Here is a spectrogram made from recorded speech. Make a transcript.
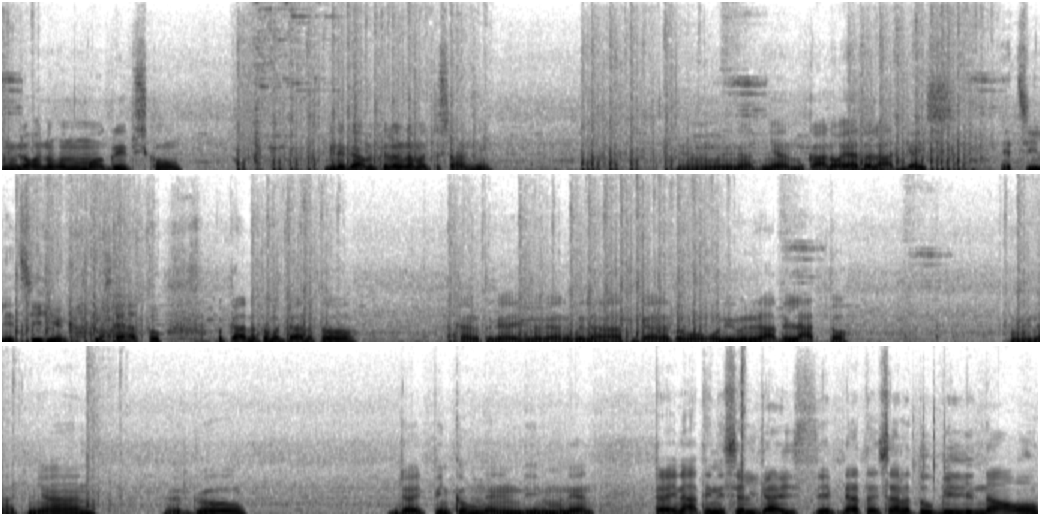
Ang laki ng ano, mga grapes ko. oh. Ginagamit ko lang naman to sa ano eh. Yan, kunin natin yan. Magkano kaya to lahat guys? Let's see, let's see. Magkano kaya to? Magkano to, magkano to? Magkano to guys? Magkano to lahat? Magkano to? Kunin muna natin lahat to. Kunin natin yan. There we go. Giant pin cone. Ayun, hindi naman na yan. Try natin ni Sell guys. Check natin. Sana 2 billion na ako.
